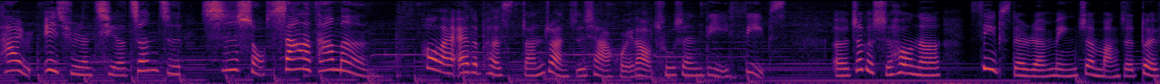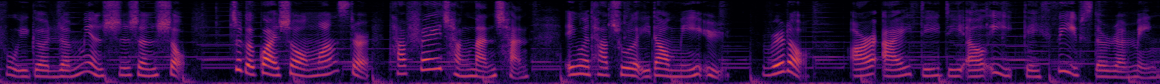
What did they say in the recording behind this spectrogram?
他与一群人起了争执，失手杀了他们。后来，Oedipus 辗转之下回到出生地 Thebes。而这个时候呢，Thebes 的人民正忙着对付一个人面狮身兽，这个怪兽 monster 它非常难缠，因为它出了一道谜语 riddle，R I D D L E 给 thieves 的人名。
